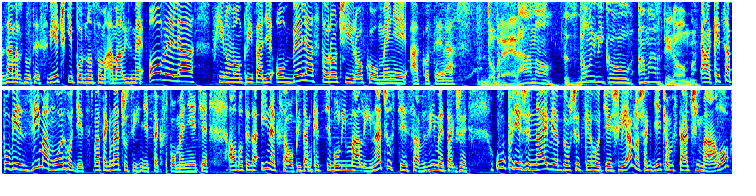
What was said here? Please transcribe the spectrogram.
zamrznuté sviečky pod nosom a mali sme oveľa, v chinovom prípade oveľa storočí rokov menej ako teraz. Dobré ráno s Dominikou a Martinom. A keď sa povie zima môjho detstva, tak na čo si hneď tak spomeniete? Alebo teda inak sa opýtam, keď ste boli malí, na čo ste sa v zime takže úplne, že najviac zo všetkého tešili? Áno, však deťom stačí málo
